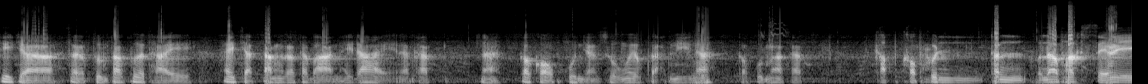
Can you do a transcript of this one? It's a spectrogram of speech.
ที่จะสนับสนุนพรรคเพื่อไทยให้จัดตั้งรัฐบาลให้ได้นะครับนะก็ขอบคุณอย่างสูงในโอกาสนี้นะ ขอบคุณมากครับ ครับขอบคุณท่านหัวหน้าพักเสรี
